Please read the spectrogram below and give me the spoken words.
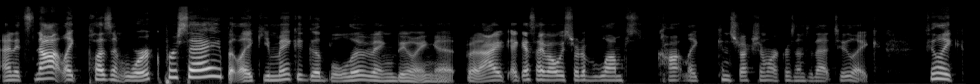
And it's not like pleasant work per se, but like you make a good living doing it. But I, I guess I've always sort of lumped con- like construction workers into that too. Like, I feel like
